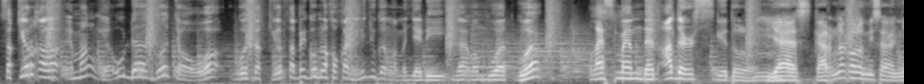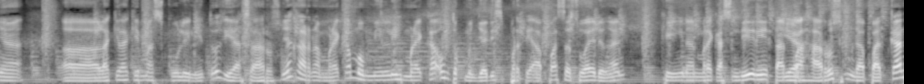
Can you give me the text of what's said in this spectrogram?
secure kalau emang ya udah gue cowok, gue secure tapi gue melakukan ini juga nggak menjadi nggak membuat gue less man than others gitu loh. Yes, karena kalau misalnya eh, laki-laki maskulin itu ya seharusnya karena mereka memilih mereka untuk menjadi seperti apa sesuai dengan keinginan mereka sendiri tanpa Iya. harus mendapatkan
